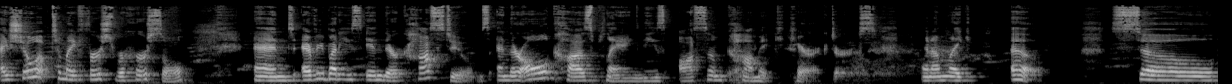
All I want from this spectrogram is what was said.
I show up to my first rehearsal and everybody's in their costumes and they're all cosplaying these awesome comic characters. And I'm like, oh, so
